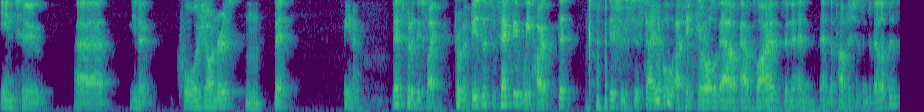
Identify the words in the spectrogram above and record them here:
into uh, you know core genres. Mm. But you know, let's put it this way: from a business perspective, we hope that this is sustainable. I think for all of our, our clients and, and, and the publishers and developers.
